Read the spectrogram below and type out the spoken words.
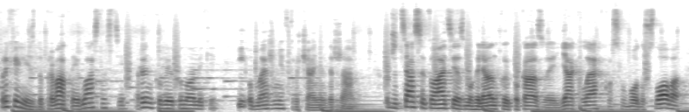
прихильність до приватної власності, ринкової економіки і обмеження втручання держави. Отже, ця ситуація з Могилянкою показує, як легко свободу слова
